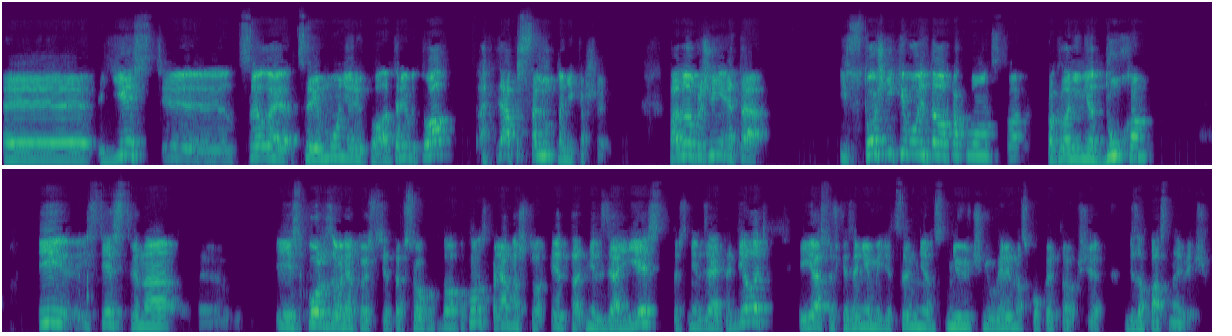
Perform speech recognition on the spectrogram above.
э, есть э, целая церемония ритуала. Это ритуал абсолютно не кошерный. По одной причине это источник его идолопоклонства, поклонение духам и, естественно, э, и использование, то есть это все как идолопоклонство, понятно, что это нельзя есть, то есть нельзя это делать, и я с точки зрения медицины не, не очень уверен, насколько это вообще безопасная вещь.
